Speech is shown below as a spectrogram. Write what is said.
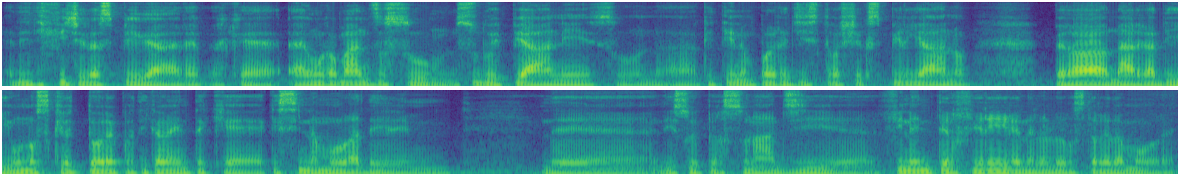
Ed è difficile da spiegare perché è un romanzo su, su due piani, su un, uh, che tiene un po' il registro shakespeariano, però narra di uno scrittore praticamente che, che si innamora dei, dei, dei suoi personaggi eh, fino a interferire nella loro storia d'amore.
